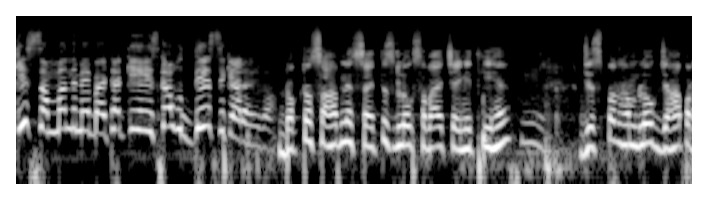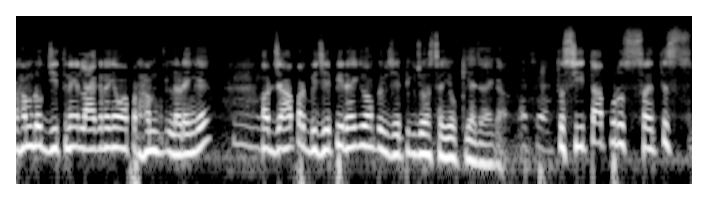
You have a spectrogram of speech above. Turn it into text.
किस संबंध में बैठक की है इसका उद्देश्य क्या रहेगा? डॉक्टर साहब ने सैंतीस लोकसभाएँ चयनित की हैं जिस पर हम लोग जहाँ पर हम लोग जीतने लायक रहेंगे वहाँ पर हम लड़ेंगे और जहाँ पर बीजेपी रहेगी वहाँ पर बीजेपी को जो है सहयोग किया जाएगा। अच्छा। तो सीतापुर सैंतीस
